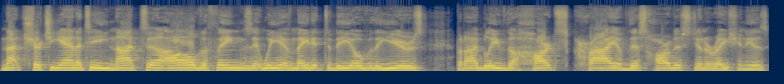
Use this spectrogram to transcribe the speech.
not churchianity, not uh, all the things that we have made it to be over the years, but I believe the heart's cry of this harvest generation is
